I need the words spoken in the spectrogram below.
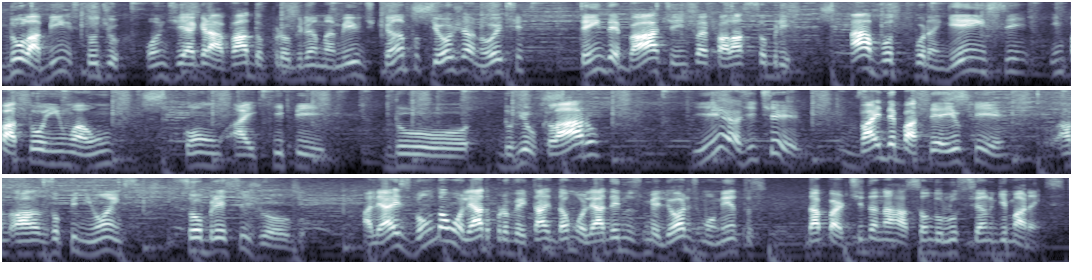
do Labim, estúdio onde é gravado o programa Meio de Campo, que hoje à noite tem debate. A gente vai falar sobre a Votuporanguense, empatou em 1 a 1 com a equipe do, do Rio Claro. E a gente vai debater aí o que as opiniões sobre esse jogo. Aliás, vamos dar uma olhada, aproveitar e dar uma olhada aí nos melhores momentos da partida, narração do Luciano Guimarães.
